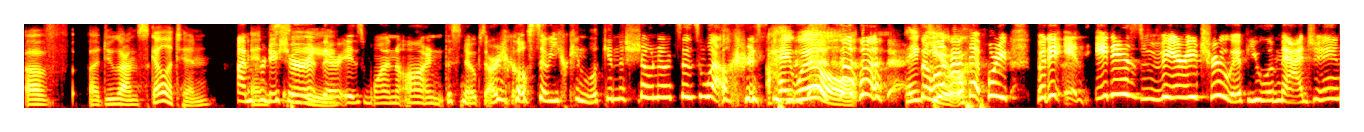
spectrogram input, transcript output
of a dugong skeleton I'm pretty see. sure there is one on the Snopes article, so you can look in the show notes as well, Christine. I will. Thank so you. We'll have that for you. But it, it, it is very true. If you imagine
